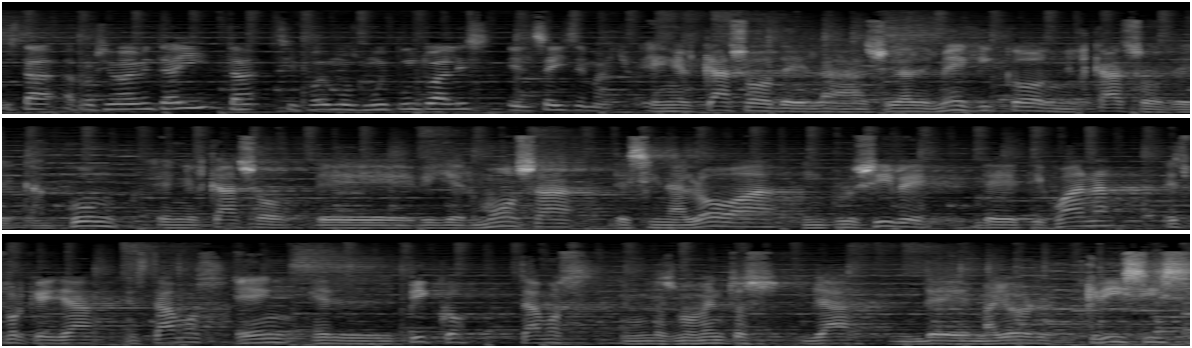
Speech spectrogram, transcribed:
Está aproximadamente ahí. Está, si podemos muy puntuales, el 6 de mayo. En el caso de la Ciudad de México, en el caso de Cancún, en el caso de Villahermosa, de Sinaloa, inclusive de Tijuana, es porque ya estamos en el pico, estamos en los momentos ya de mayor crisis.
